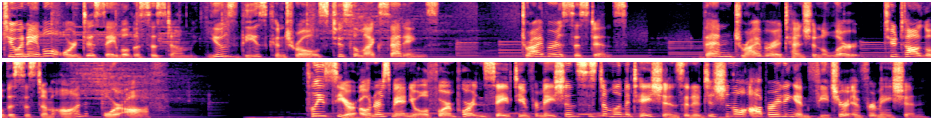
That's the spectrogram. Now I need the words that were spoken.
To enable or disable the system, use these controls to select settings driver assistance, then driver attention alert to toggle the system on or off. Please see your owner's manual for important safety information, system limitations, and additional operating and feature information.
